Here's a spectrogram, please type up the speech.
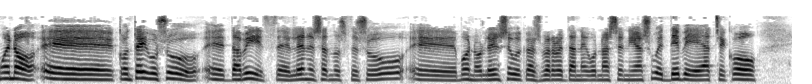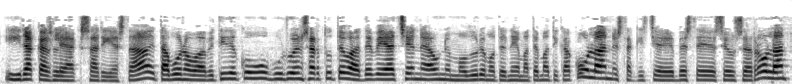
Bueno, eh, konta iguzu, eh, David, eh, lehen esan doztezu, eh, bueno, lehen zeuek azberbetan egona zenia zu, DBH-ko irakasleak sari, ez da? Eta, bueno, ba, beti deku buruen sartute, ba, DBH-en haunen modure moten dira matematikako lan, ez dakitxe beste zeu zerrolan,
